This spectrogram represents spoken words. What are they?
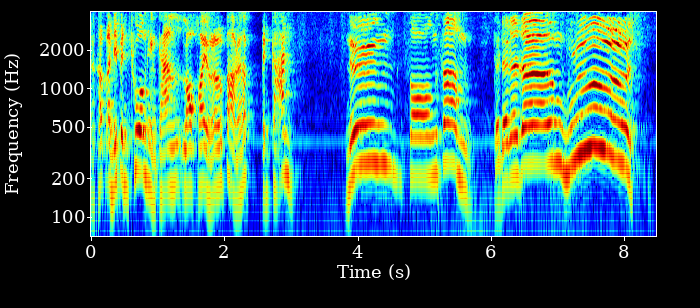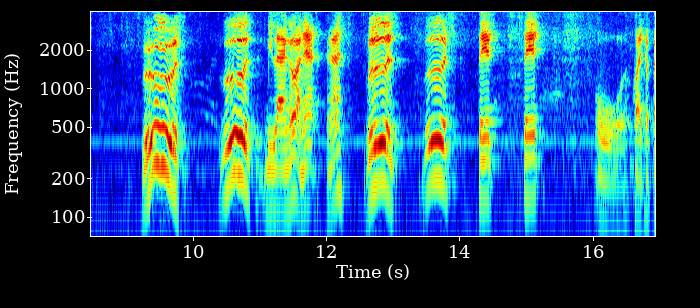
นะครับ อันนี้เป็นช่วงแห่งการรอคอยของเราหรือเปล่านะครับ เป็นการหนึ่งสองสามเดดเดดบรูซบรูซบรูซมีแรงก็ปล่าเนี่ยฮะบรูซบรูซติดติด โอ้กว่าจะไป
